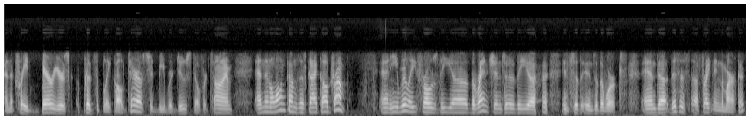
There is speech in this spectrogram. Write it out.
and that trade barriers, principally called tariffs, should be reduced over time. And then along comes this guy called Trump. And he really throws the uh, the wrench into the uh, into the into the works, and uh, this is uh, frightening the markets,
